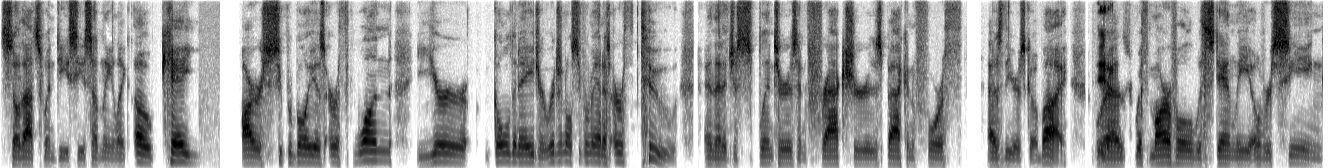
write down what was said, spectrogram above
so that's when dc suddenly like okay our superboy is earth 1 your golden age original superman is earth 2 and then it just splinters and fractures back and forth as the years go by. Yeah. Whereas with Marvel, with Stan Lee overseeing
